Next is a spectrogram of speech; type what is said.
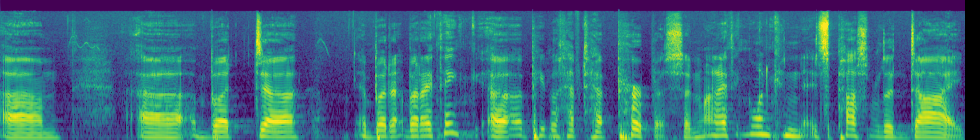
Um, uh, but, uh, but, but I think uh, people have to have purpose. And I think one can, it's possible to die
